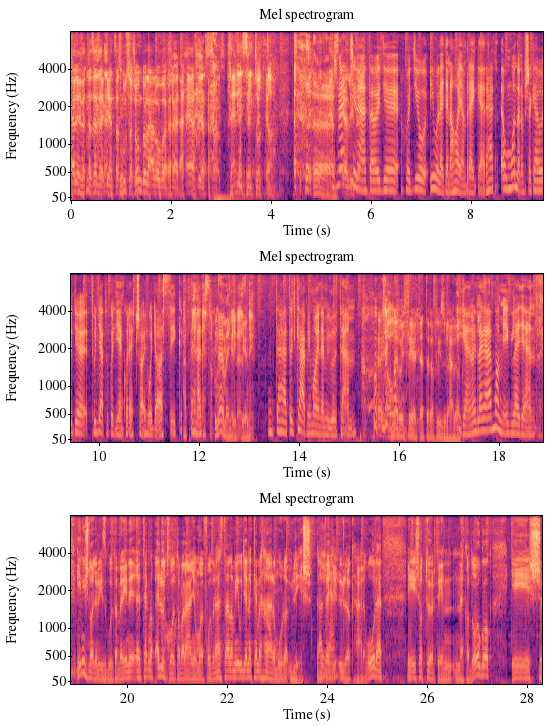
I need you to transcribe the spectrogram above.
Elővette az 1920-as ondolálóvasát, ez lesz az. Felizította. És megcsinálta, hogy, hogy jó, jó legyen a hajam reggelre. Hát mondanom se kell, hogy tudjátok, hogy ilyenkor egy csaj hogy alszik. Hát tehát, ezt Nem egyébként. kérdezni. tehát, hogy kb. majdnem ültem. Mert hogy féltetted a frizurádat. Igen, hogy legalább ma még legyen. Én is nagyon izgultam, mert én tegnap előtt voltam a lányommal fodrásznál, ami ugye nekem három óra ülés. Tehát Igen. egy ülök három órát, és ott történnek a dolgok, és,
